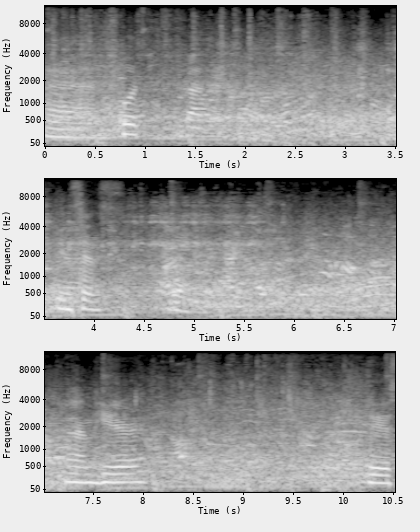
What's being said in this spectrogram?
and put that incense there. And here is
